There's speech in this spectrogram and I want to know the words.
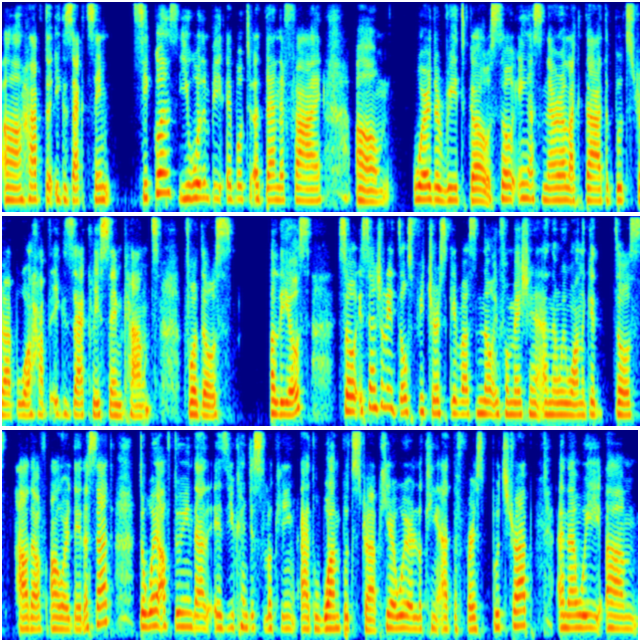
uh, have the exact same sequence, you wouldn't be able to identify um, where the reads go. So in a scenario like that, the bootstrap will have the exactly same counts for those alleles. So essentially those features give us no information and then we want to get those out of our data set. The way of doing that is you can just looking at one bootstrap. Here we're looking at the first bootstrap and then we, um,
